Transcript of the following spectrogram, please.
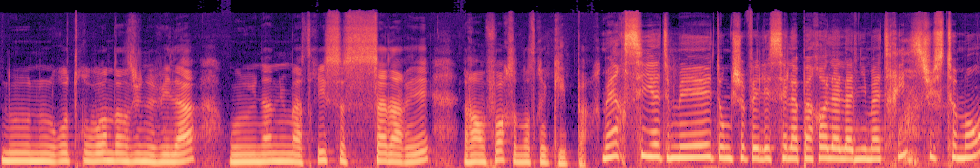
Nous nous retrouvons dans une villa où une animatrice salariée renforce notre équipe. Merci Edmé. Donc je vais laisser la parole à l'animatrice justement.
